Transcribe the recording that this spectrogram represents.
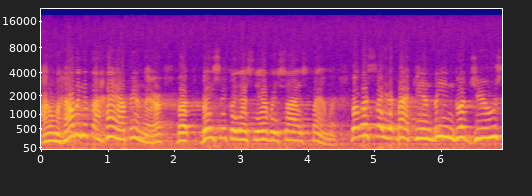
I don't know how they get the half in there, but basically that's the average sized family. But let's say that back in, being good Jews,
